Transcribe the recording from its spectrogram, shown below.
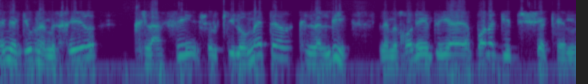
הם יגיעו למחיר קלאסי של קילומטר כללי למכונית יהיה, בוא נגיד, שקל.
